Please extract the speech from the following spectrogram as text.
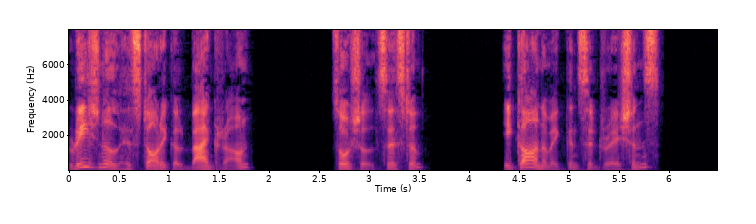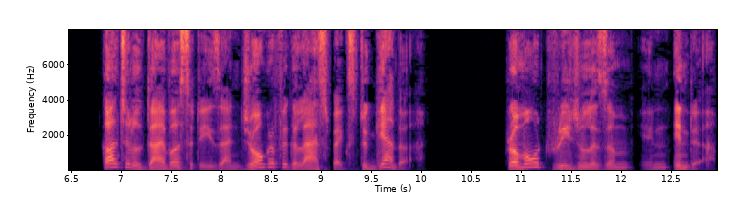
Regional historical background, social system, economic considerations, cultural diversities and geographical aspects together promote regionalism in India.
